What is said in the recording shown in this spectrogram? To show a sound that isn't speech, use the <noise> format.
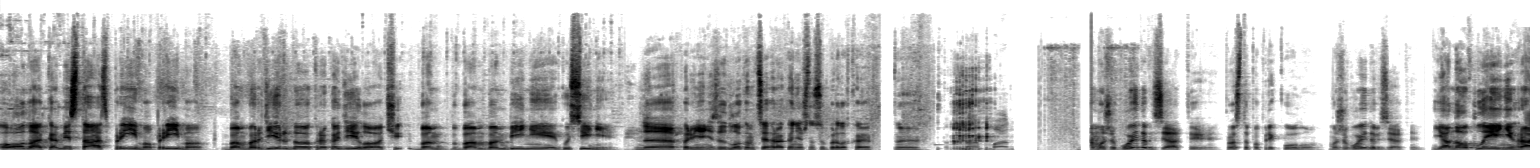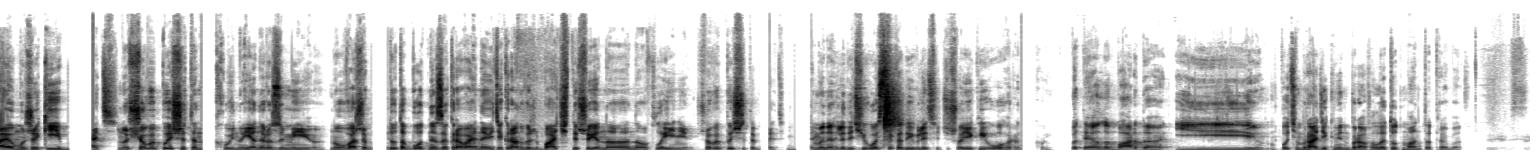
Ола, камістас, прімо, прімо. Бомбардір до крокоділо. Чи бам, бамбамбіні гусіні. Да, в порівнянні з дедлоком ця гра, звісно, супер легка, я знаю. Може Войда взяти? Просто по приколу. Може Войда взяти? Я на оплейні граю, мужики, блять. Ну що ви пишете нахуй? Ну я не розумію. Ну у вас же дотабот не закриває навіть екран, ви ж бачите, що я на, на офлейні. Що ви пишете, блять? Мене глядачі гостяка дивляться, чи що? Який огр, нахуй? ПТ Алебарда і потім Радік він брав, але тут манто треба.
